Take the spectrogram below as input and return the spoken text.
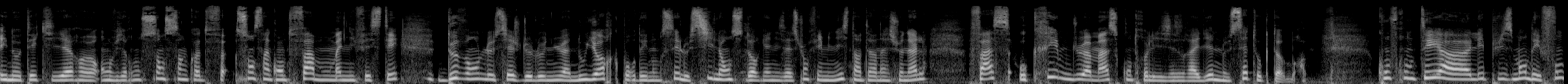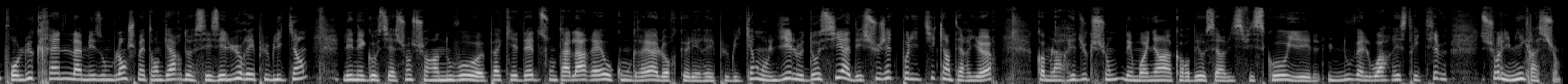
Et notez qu'hier, euh, environ 150, 150, femmes ont manifesté devant le siège de l'ONU à New York pour dénoncer le silence d'organisations féministes internationales face aux crimes du Hamas contre les Israéliennes le 7 octobre. Confrontée à l'épuisement des fonds pour l'Ukraine, la Maison-Blanche met en garde ses élus républicains. Les négociations sur un nouveau euh, paquet d'aide sont à l'arrêt au Congrès alors que les républicains ont lié le dossier à des sujets de politique intérieure, comme la réduction des moyens accordés aux services fiscaux et une nouvelle loi restrictive sur l'immigration.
